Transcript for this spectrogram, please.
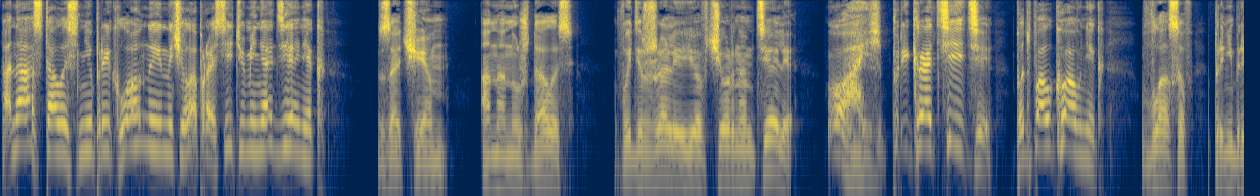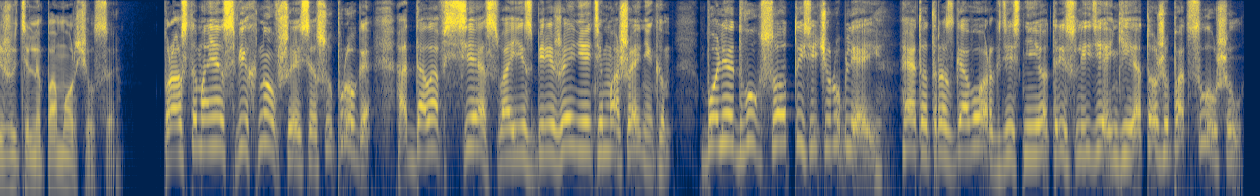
Она осталась непреклонной и начала просить у меня денег». «Зачем? Она нуждалась? Вы держали ее в черном теле?» «Ой, прекратите!» «Подполковник!» Власов пренебрежительно поморщился. «Просто моя свихнувшаяся супруга отдала все свои сбережения этим мошенникам. Более двухсот тысяч рублей. Этот разговор, где с нее трясли деньги, я тоже подслушал».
